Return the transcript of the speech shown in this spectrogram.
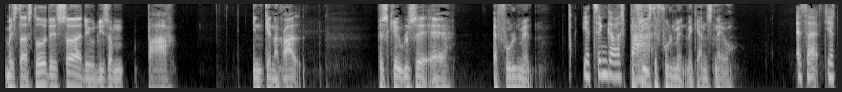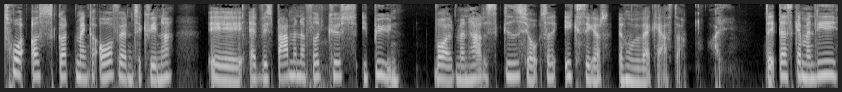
Hvis der er stået det, så er det jo ligesom bare en generel beskrivelse af, af fulde mænd. Jeg tænker også De bare, fleste fulde mænd vil gerne snave. altså, jeg tror også godt, man kan overføre den til kvinder, øh, at hvis bare man har fået et kys i byen, hvor at man har det skide sjovt, så er det ikke sikkert, at hun vil være kærester. Ej. Det, der skal man lige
